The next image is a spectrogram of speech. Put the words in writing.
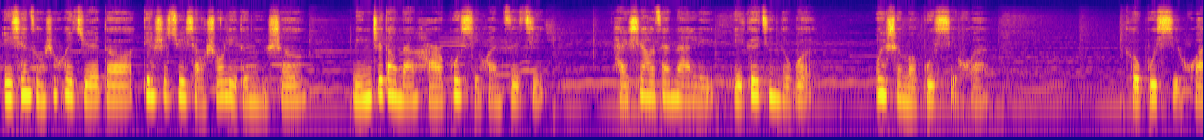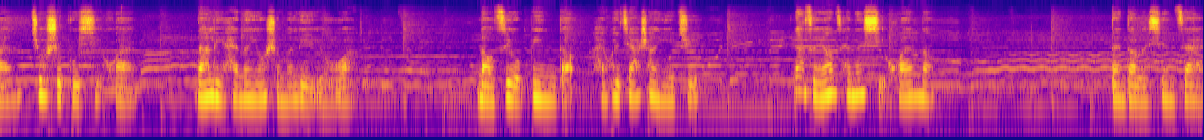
以前总是会觉得电视剧、小说里的女生，明知道男孩不喜欢自己，还是要在那里一个劲的问，为什么不喜欢？可不喜欢就是不喜欢，哪里还能有什么理由啊？脑子有病的还会加上一句：“那怎样才能喜欢呢？”但到了现在，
